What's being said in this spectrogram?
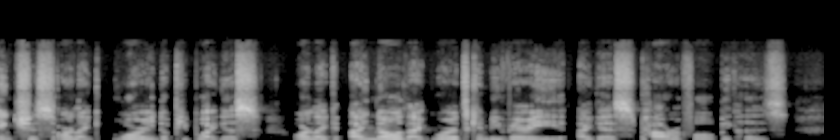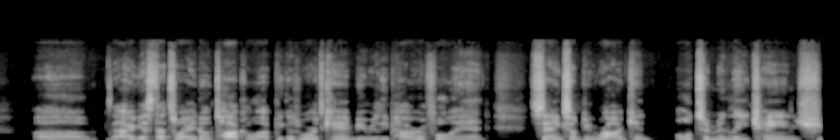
anxious or like worried of people, I guess. Or like I know like words can be very, I guess, powerful because um I guess that's why I don't talk a lot because words can be really powerful and saying something wrong can ultimately change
